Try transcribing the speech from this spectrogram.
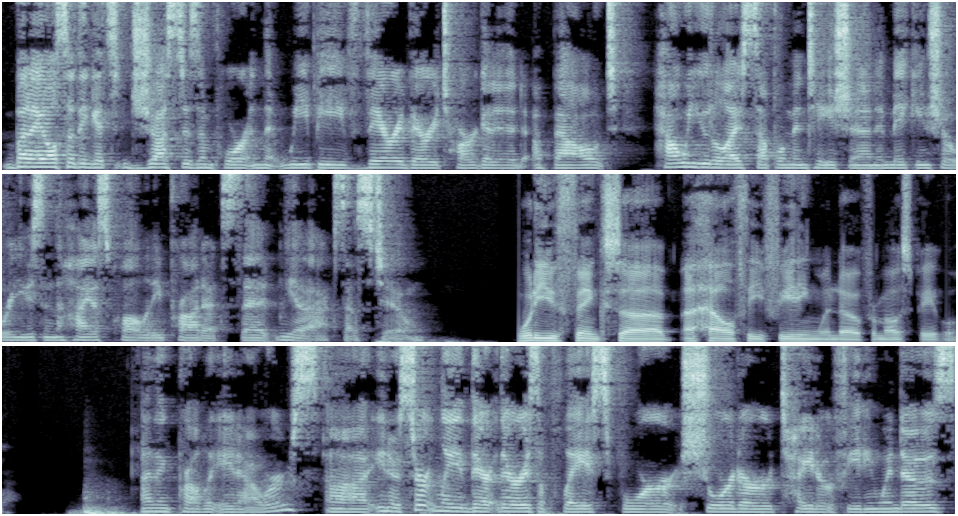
but I also think it's just as important that we be very, very targeted about how we utilize supplementation and making sure we're using the highest quality products that we have access to. What do you think's a, a healthy feeding window for most people? I think probably eight hours. Uh, you know, certainly there there is a place for shorter, tighter feeding windows,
